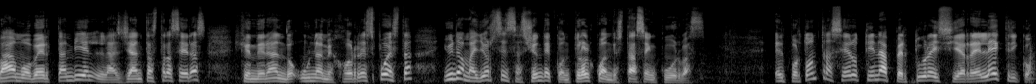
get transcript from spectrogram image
va a mover también las llantas traseras, generando una mejor respuesta y una mayor sensación de control cuando estás en curvas. El portón trasero tiene apertura y cierre eléctrico,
